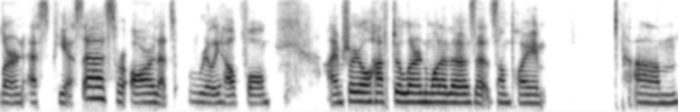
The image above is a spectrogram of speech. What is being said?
learn SPSS or R, that's really helpful. I'm sure you'll have to learn one of those at some point. Um,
